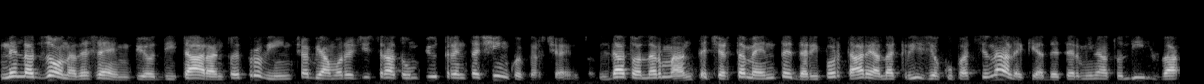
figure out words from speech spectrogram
nella zona ad esempio di Taranto e provincia abbiamo registrato un più 35%. Il dato allarmante importante certamente da riportare alla crisi occupazionale che ha determinato l'ILVA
